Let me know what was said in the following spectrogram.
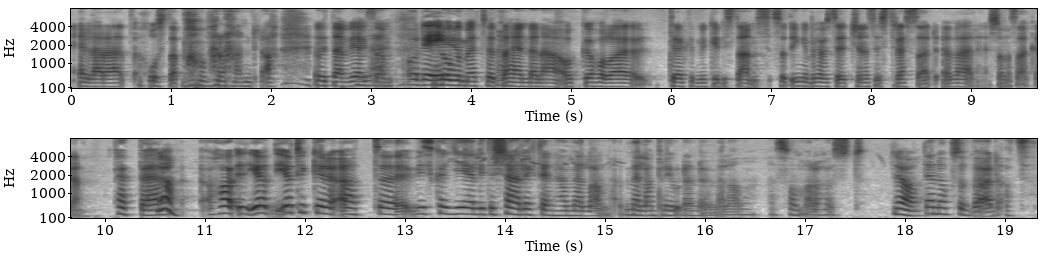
eller att hosta på varandra, utan vi har liksom noga med att tvätta ja. händerna och hålla tillräckligt mycket distans, så att ingen behöver känna sig stressad över sådana saker. Peppe, ja. ha, jag, jag, tycker att uh, vi ska ge lite kärlek till den här mellan, mellanperioden nu, mellan sommar och höst. Ja. Den är också värd att,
